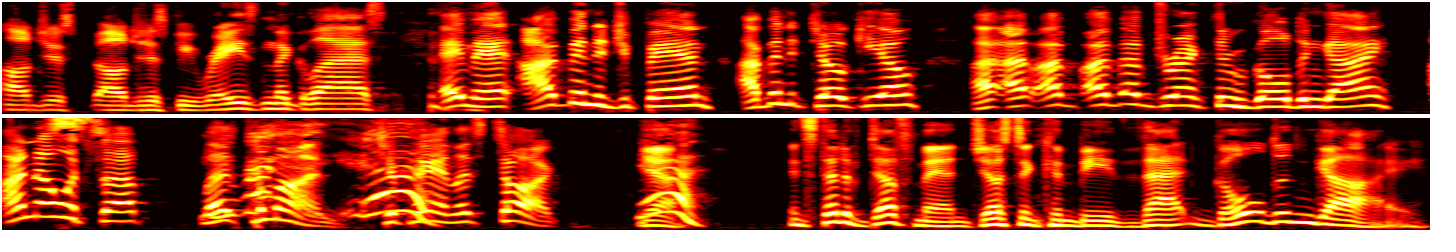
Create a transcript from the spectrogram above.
I'll just I'll just be raising the glass. Hey man, I've been to Japan. I've been to Tokyo. I, I, I've, I've I've drank through Golden Gai. I know what's up. Let You're come on, Yeah. Japan. Let's talk. Yeah. Instead of Duff Man, Justin can be that golden guy.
